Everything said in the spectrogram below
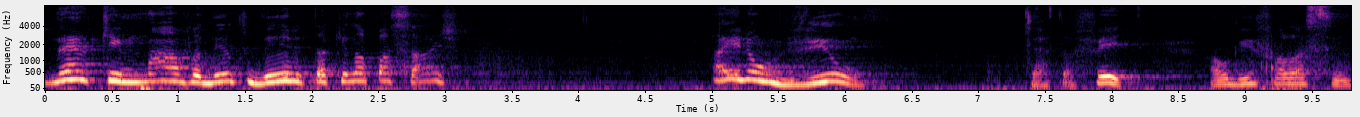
né, queimava dentro dele, está aqui na passagem. Aí ele ouviu, certa feita, alguém falar assim:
